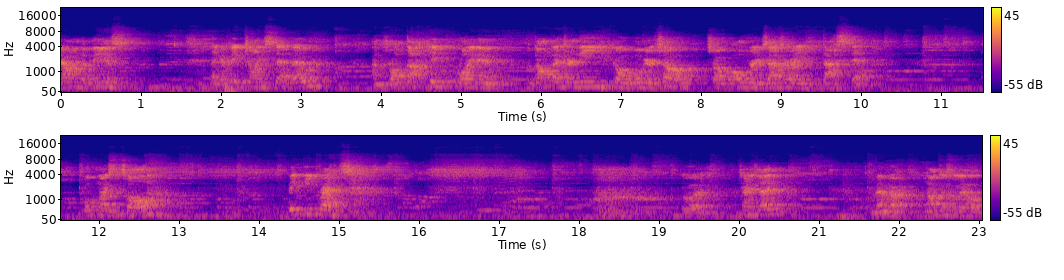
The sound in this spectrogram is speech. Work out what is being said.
Down on the knees, take a big joint step out and drop that hip right in. But don't let your knee go above your toe, so over exaggerate that step. Up nice and tall. Big deep breaths. Good. Change leg. Remember, not just a little.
